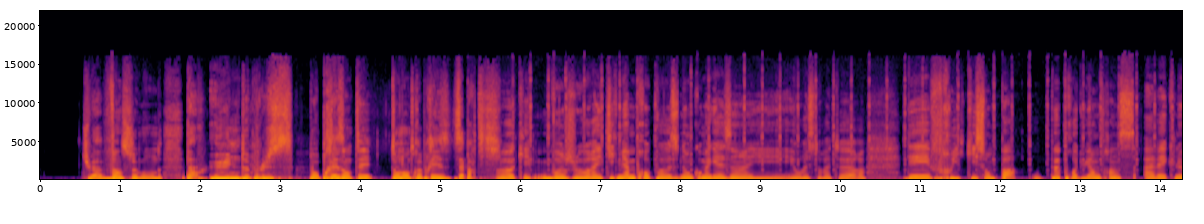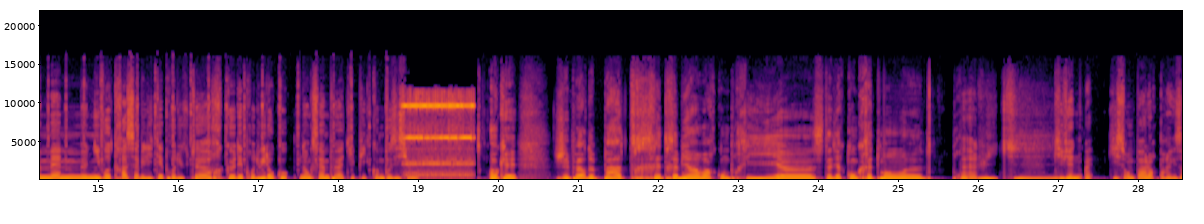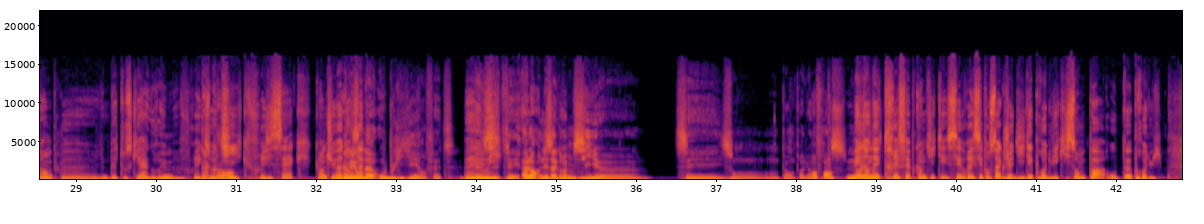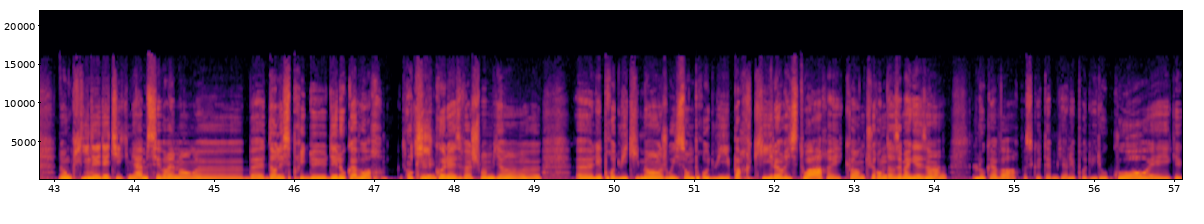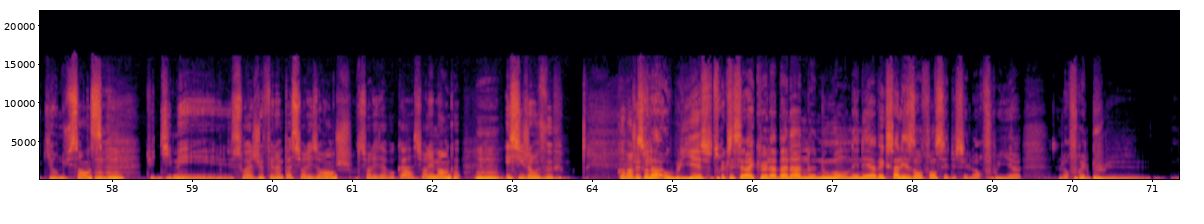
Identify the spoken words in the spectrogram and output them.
tu as 20 secondes, pas une de plus, pour présenter ton entreprise. C'est parti. Ok, bonjour. Éthique Miam propose donc aux magasins et, et aux restaurateurs des fruits qui sont pas ou peu produits en France avec le même niveau de traçabilité producteur que des produits locaux. Donc c'est un peu atypique comme positionnement. Ok, j'ai peur de pas très très bien avoir compris, euh, c'est-à-dire concrètement euh, produits qui... Qui viennent, ouais, qui sont pas. Alors par exemple, euh, ben, tout ce qui est agrumes, fruits exotiques, fruits secs. Quand tu vas Ah, dans mais un- on a oublié en fait. Oui. étaient- Alors les agrumes, si, euh, c'est, ils sont, on peut en produire en France. Mais dans des très faibles quantités, c'est vrai. C'est pour ça que je dis des produits qui sont pas ou peu produits. Donc l'idée d'Ethic Miam, c'est vraiment euh, bah, dans l'esprit des locavores, qui connaissent vachement bien euh, euh, les produits qu'ils mangent, où ils sont produits, par qui, leur histoire. Et quand tu rentres dans un magasin locavore, parce que tu aimes bien les produits locaux et qui, qui ont du sens, Mhm, tu te dis, mais soit je fais l'impasse sur les oranges, sur les avocats, sur les mangues, mhm. et si j'en veux? Comment je qu'on a oublié ce truc. C'est vrai que la banane, nous, on est né avec ça. Les enfants, c'est leur fruit, euh, leur fruit le plus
